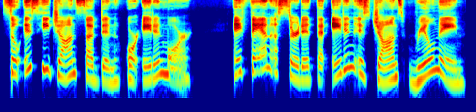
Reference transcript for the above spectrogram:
So is he John Sugden or Aiden Moore? A fan asserted that Aiden is John's real name,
